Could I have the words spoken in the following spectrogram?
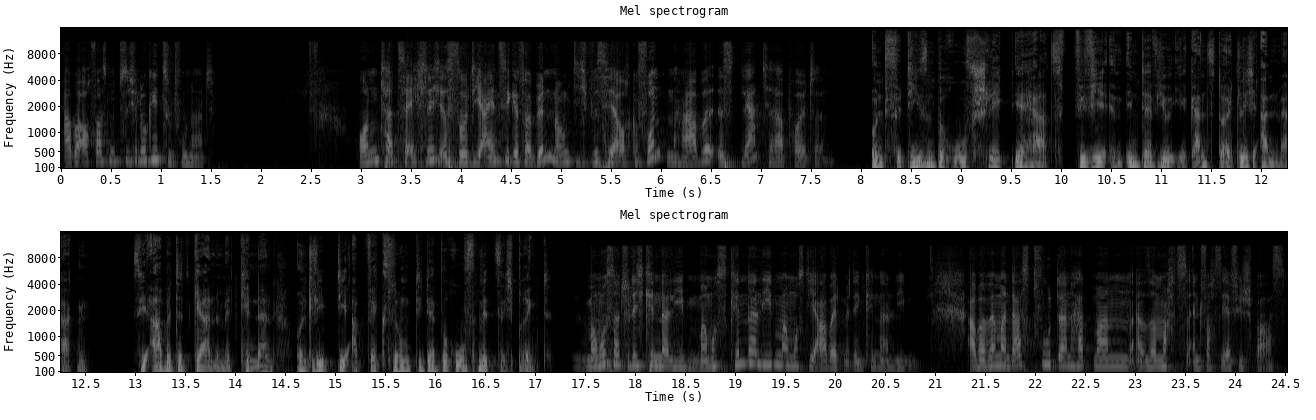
aber auch was mit Psychologie zu tun hat. Und tatsächlich ist so die einzige Verbindung, die ich bisher auch gefunden habe, ist Lerntherapeutin. Und für diesen Beruf schlägt ihr Herz, wie wir im Interview ihr ganz deutlich anmerken. Sie arbeitet gerne mit Kindern und liebt die Abwechslung, die der Beruf mit sich bringt man muss natürlich Kinder lieben. Man muss Kinder lieben, man muss die Arbeit mit den Kindern lieben. Aber wenn man das tut, dann hat man, also macht es einfach sehr viel Spaß.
